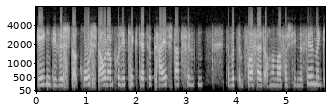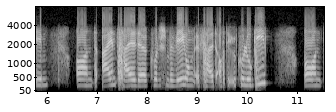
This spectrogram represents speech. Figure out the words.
gegen diese Großstaudammpolitik der Türkei stattfinden. Da wird es im Vorfeld auch nochmal verschiedene Filme geben. Und ein Teil der kurdischen Bewegung ist halt auch die Ökologie. Und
